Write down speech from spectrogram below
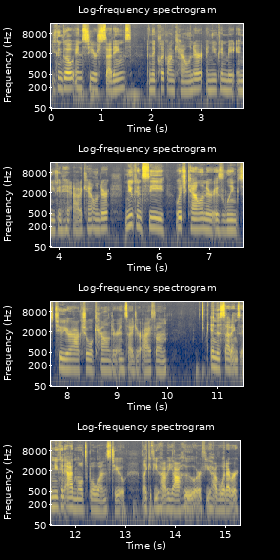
You can go into your settings and then click on calendar and you can make and you can hit add a calendar and you can see which calendar is linked to your actual calendar inside your iPhone in the settings. And you can add multiple ones too like if you have a Yahoo or if you have whatever.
